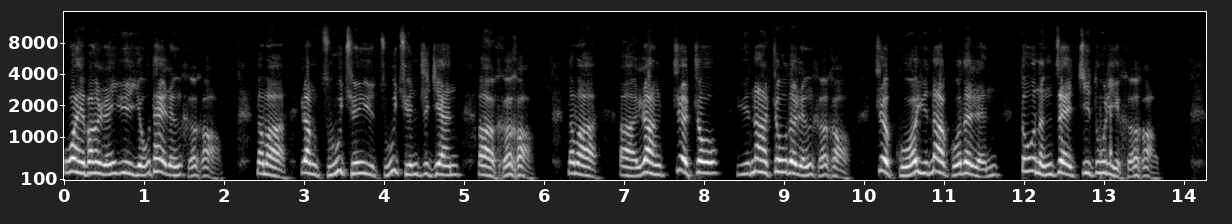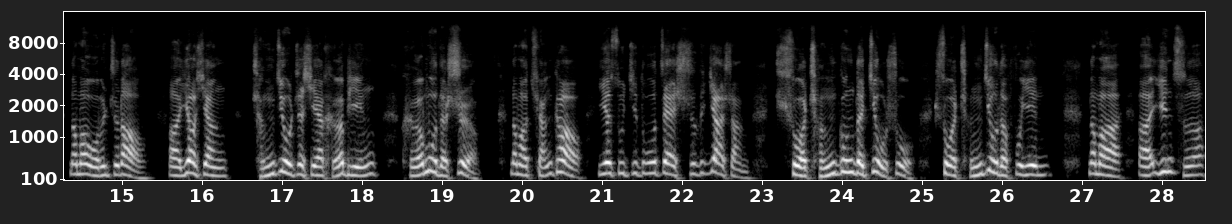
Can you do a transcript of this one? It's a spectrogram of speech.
外邦人与犹太人和好，那么让族群与族群之间啊和好，那么啊让这州与那州的人和好，这国与那国的人都能在基督里和好。那么我们知道啊，要想成就这些和平和睦的事，那么全靠耶稣基督在十字架上所成功的救赎、所成就的福音。那么啊，因此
